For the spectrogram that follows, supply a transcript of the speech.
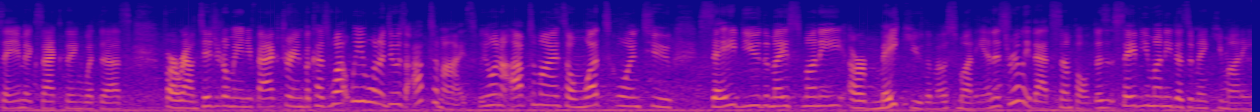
same exact thing with us for around digital manufacturing because what we want to do is optimize. We want to optimize on what's going to save you the most money or make you the most money. And it's really that simple. Does it save you money, does it make you money?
